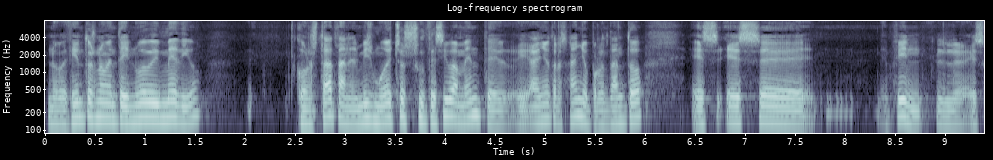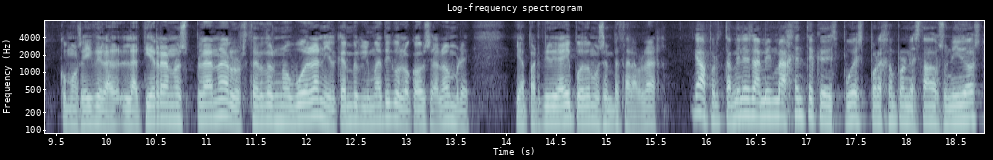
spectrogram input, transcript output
999 y medio constatan el mismo hecho sucesivamente, eh, año tras año. Por lo tanto, es, es eh, en fin, es como se dice, la, Tierra no es plana, los cerdos no vuelan y el cambio climático lo causa el hombre. Y a partir de ahí podemos empezar a hablar. Ya, pero también es la misma gente que después, por ejemplo, en Estados Unidos,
